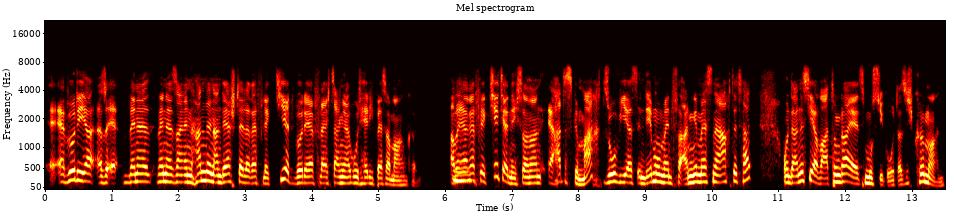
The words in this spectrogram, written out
er würde ja, also er, wenn er, wenn er sein Handeln an der Stelle reflektiert, würde er vielleicht sagen, ja gut, hätte ich besser machen können. Aber mhm. er reflektiert ja nicht, sondern er hat es gemacht, so wie er es in dem Moment für angemessen erachtet hat. Und dann ist die Erwartung da, jetzt muss die Gotha sich kümmern.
